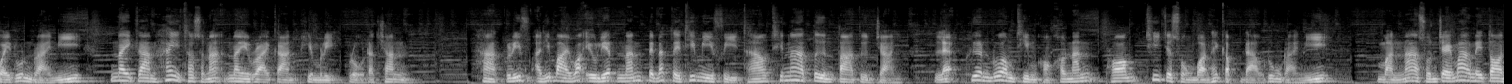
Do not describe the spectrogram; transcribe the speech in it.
วัยรุ่นรายนี้ ในการให้ทัศนะในรายการพรีเมียร์ลีกโปรดักชั่นฮากริฟอธิบายว่าเอลเลียตนั้นเป็นนักเตะที่มีฝีเท้าที่น่าตื่นตาตื่นใจ และเพื่อนร่วมทีมของเขานั้น พร้อมที่จะส่งบอลให้กับดาวรุ่งรายนี้ มันน่าสนใจมากในตอน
